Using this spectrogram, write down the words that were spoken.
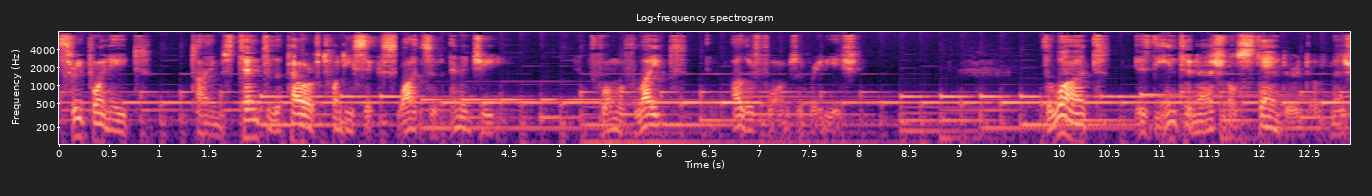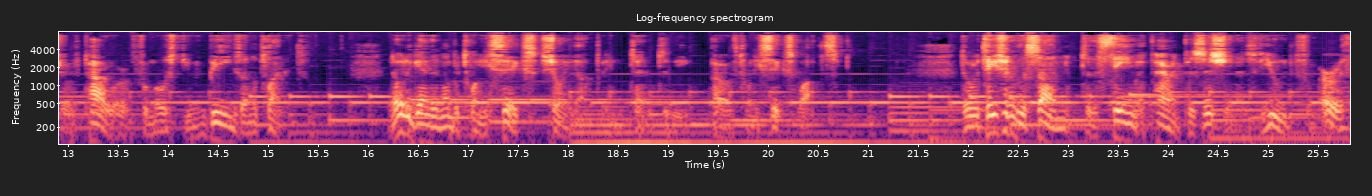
3.8 times 10 to the power of 26 watts of energy in the form of light and other forms of radiation. The watt is the international standard measure of power for most human beings on the planet. Note again the number 26 showing up in 10 to the power of 26 watts. The rotation of the Sun to the same apparent position as viewed from Earth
